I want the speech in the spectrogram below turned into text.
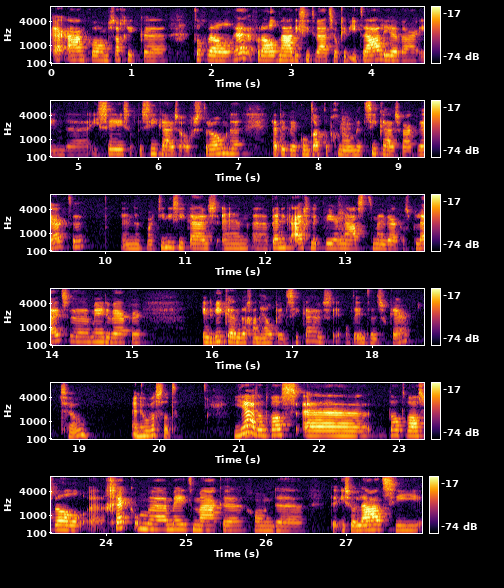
eraan kwam, zag ik uh, toch wel, hè, vooral na die situatie ook in Italië, waarin de IC's of de ziekenhuizen overstroomden, heb ik weer contact opgenomen met het ziekenhuis waar ik werkte, en het Martini ziekenhuis. En uh, ben ik eigenlijk weer naast mijn werk als beleidsmedewerker in de weekenden gaan helpen in het ziekenhuis, op de intensive care. Zo, en hoe was dat? Ja, dat was, uh, dat was wel uh, gek om uh, mee te maken. Gewoon de, de isolatie,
